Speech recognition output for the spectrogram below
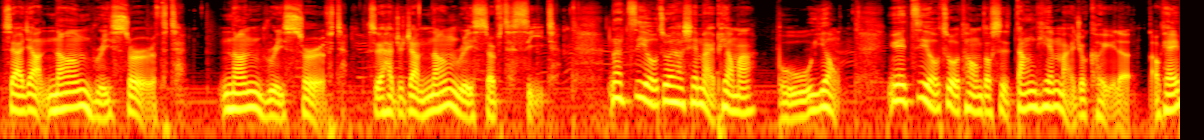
所以它叫 non-reserved，non-reserved，所以它就叫 non-reserved seat。那自由座要先买票吗？不用，因为自由座通常都是当天买就可以了，OK？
